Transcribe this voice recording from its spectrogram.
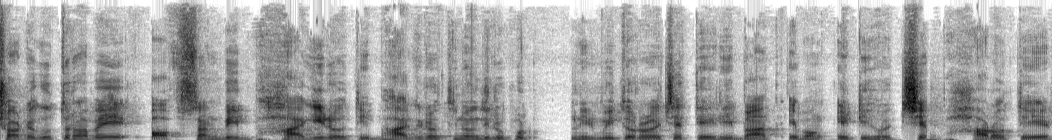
সঠিক উত্তর হবে অপশন বি, ভাগীরথী। ভাগীরথী নদীর উপর নির্মিত রয়েছে তেহরি বাঁধ এবং এটি হচ্ছে ভারতের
